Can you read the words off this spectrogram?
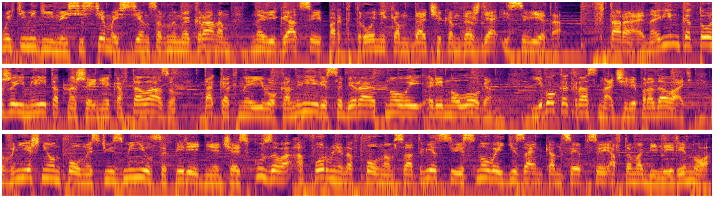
мультимедийной системой с сенсорным экраном, навигацией, парктроником, датчиком дождя и света. Вторая новинка тоже имеет отношение к АвтоВАЗу, так как на его конвейере собирают новый Renault Logan. Его как раз начали продавать. Внешне он полностью изменился, передняя часть кузова оформлена в полном соответствии с новой дизайн-концепцией автомобилей Renault.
